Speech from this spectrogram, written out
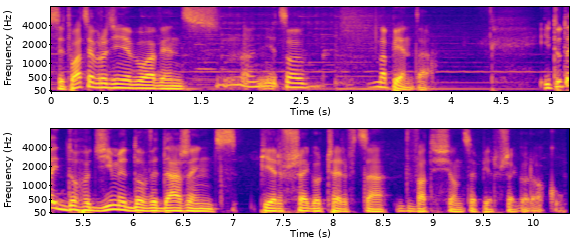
Sytuacja w rodzinie była więc no, nieco napięta. I tutaj dochodzimy do wydarzeń z 1 czerwca 2001 roku.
